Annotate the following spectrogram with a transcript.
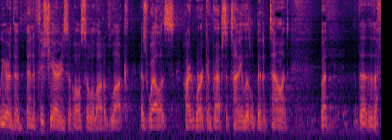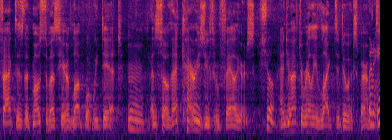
we are the beneficiaries of also a lot of luck as well as hard work and perhaps a tiny little bit of talent. But the, the fact is that most of us here love what we did. Mm. And so that carries you through failures. Sure. And you have to really like to do experiments. But.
